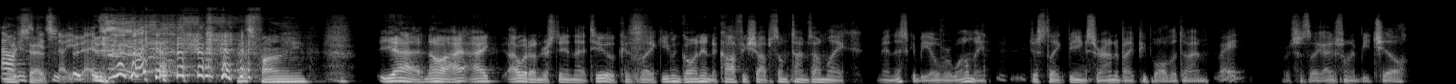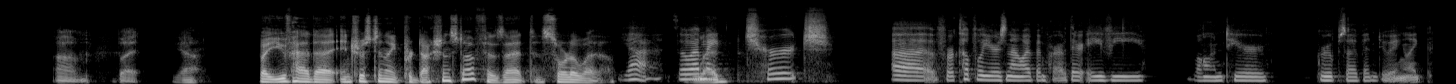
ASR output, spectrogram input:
I don't Makes need to get to know you guys. That's fine. Yeah, no, I I, I would understand that too because like even going into coffee shops, sometimes I'm like, man, this could be overwhelming. Just like being surrounded by people all the time, right. where it's just like I just want to be chill. Um, but Yeah. But you've had uh, interest in like production stuff? Is that sort of what? Yeah. So at my church, uh, for a couple of years now, I've been part of their AV volunteer group. So I've been doing like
